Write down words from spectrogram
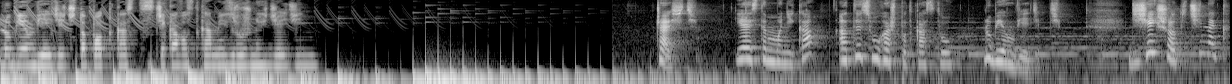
Lubię wiedzieć to podcast z ciekawostkami z różnych dziedzin. Cześć, ja jestem Monika, a ty słuchasz podcastu Lubię wiedzieć. Dzisiejszy odcinek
